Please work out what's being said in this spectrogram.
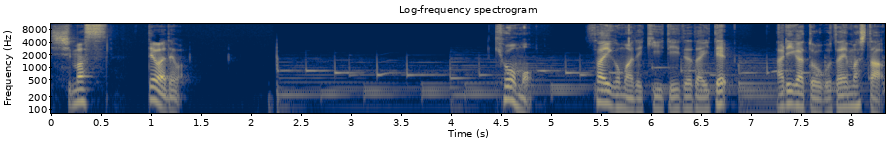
します。ではでは。今日も最後まで聞いていただいてありがとうございました。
